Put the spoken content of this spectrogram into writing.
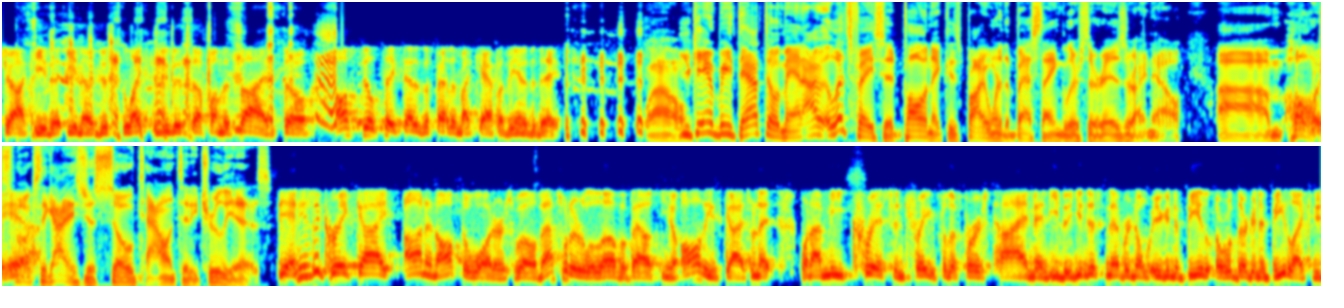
jockey that, you know, just likes to do this stuff on the side. So I'll still take that as a feather in my cap at the end of the day. wow. You can't beat that though, man. I, let's face it, Palaniuk is probably one of the best anglers there is right now. Um, holy Oh, yeah. smokes, the guy is just so talented. He truly is. Yeah, and he's a great guy on and off the water as well. That's what I really love about you know all these guys. When I when I meet Chris and Trait for the first time, and you know you just never know what you're going to be or what they're going to be like. You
